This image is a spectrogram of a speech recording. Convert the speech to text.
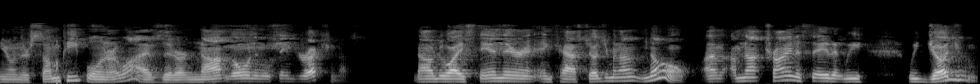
You know, and there's some people in our lives that are not going in the same direction as us. Now, do I stand there and cast judgment on them? No. I'm, I'm not trying to say that we, we judge them.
